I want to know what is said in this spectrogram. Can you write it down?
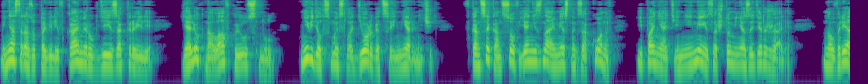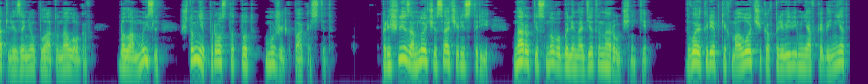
Меня сразу повели в камеру, где и закрыли. Я лег на лавку и уснул. Не видел смысла дергаться и нервничать. В конце концов, я не знаю местных законов и понятия не имею, за что меня задержали. Но вряд ли за неуплату налогов. Была мысль, что мне просто тот мужик пакостит. Пришли за мной часа через три. На руки снова были надеты наручники. Двое крепких молодчиков привели меня в кабинет,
